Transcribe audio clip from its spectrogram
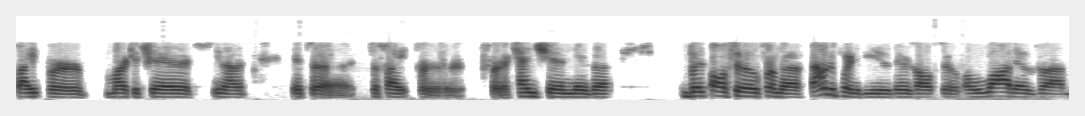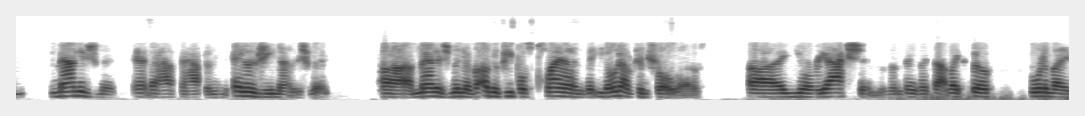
fight for market share. It's you know, it's a it's a fight for for attention. There's a but also from a founder point of view, there's also a lot of um, management that has to happen, energy management, uh, management of other people's plans that you don't have control of, uh, your reactions and things like that. Like so, one of my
